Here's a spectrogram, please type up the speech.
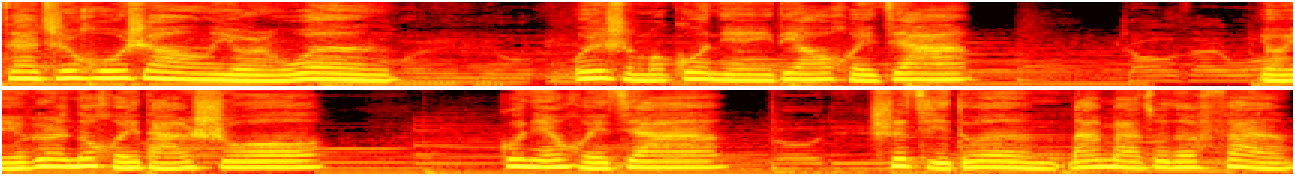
在知乎上有人问，为什么过年一定要回家？有一个人的回答说，过年回家吃几顿妈妈做的饭，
